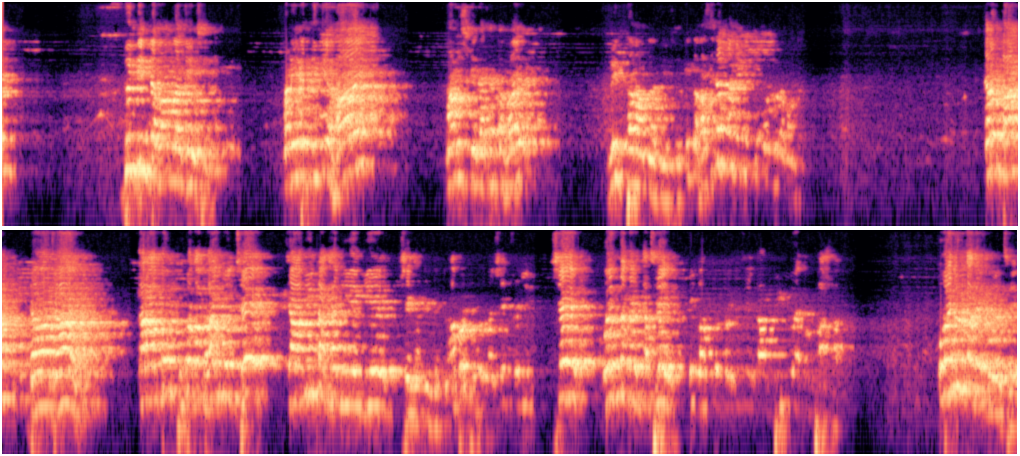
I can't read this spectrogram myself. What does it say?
দুই তিনটা মামলা দিয়েছিল মানে এর দিকে হয়, মানুষকে দেখাতে হয়, মিথ্যা মামলা দিয়েছে। কিন্তু হাসিনার নামে কিন্তু পনেরোটা মামলা? কারণ তার দেওয়া যায়, তার আপন ফুটকা ভাই বলছে যে আমি টাকা নিয়ে গিয়ে সেখানে আপন ভাই শেখ মুজিব সে গোয়েন্দাদের কাছে এই বক্তব্য রেখেছে তার ভিডিও এখন ভাষা ওয়াইদুল তাদের বলেছে,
